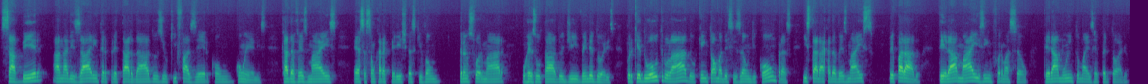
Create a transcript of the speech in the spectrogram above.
Saber analisar, interpretar dados e o que fazer com, com eles. Cada vez mais, essas são características que vão transformar o resultado de vendedores. Porque do outro lado, quem toma a decisão de compras estará cada vez mais preparado, terá mais informação, terá muito mais repertório.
